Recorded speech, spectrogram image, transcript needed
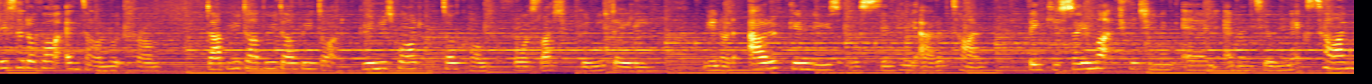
please head over and download from www.goodnewsworld.com forward slash Good News Daily. We are not out of good news, we're simply out of time. Thank you so much for tuning in, and until next time,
